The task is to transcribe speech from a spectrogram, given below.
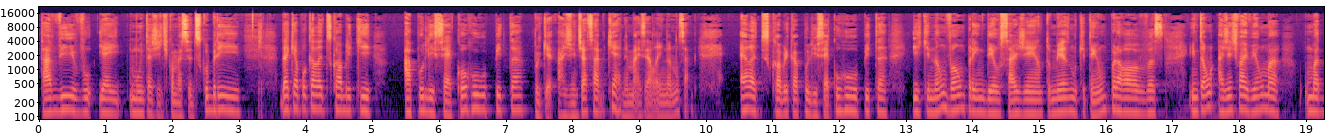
tá vivo, e aí muita gente começa a descobrir. Daqui a pouco ela descobre que a polícia é corrupta, porque a gente já sabe que é, né? Mas ela ainda não sabe. Ela descobre que a polícia é corrupta e que não vão prender o sargento, mesmo que tenham provas. Então a gente vai ver uma, uma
